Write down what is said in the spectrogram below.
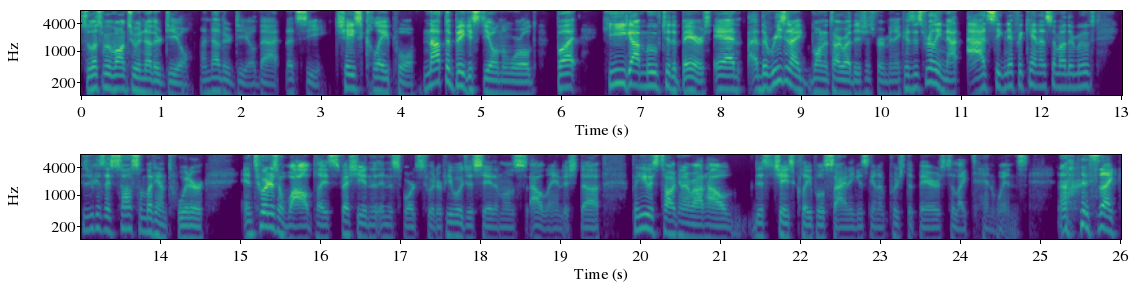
so let's move on to another deal. Another deal that let's see. Chase Claypool, not the biggest deal in the world, but he got moved to the Bears. And uh, the reason I want to talk about this just for a minute, because it's really not as significant as some other moves, is because I saw somebody on Twitter and Twitter's a wild place, especially in the in the sports Twitter. People just say the most outlandish stuff. But he was talking about how this Chase Claypool signing is gonna push the Bears to like 10 wins. it's like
